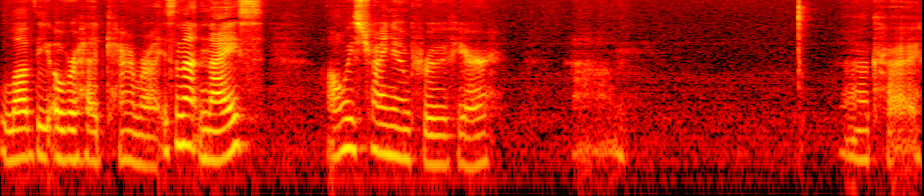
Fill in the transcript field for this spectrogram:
Love the overhead camera. Isn't that nice? Always trying to improve here. Um, okay.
